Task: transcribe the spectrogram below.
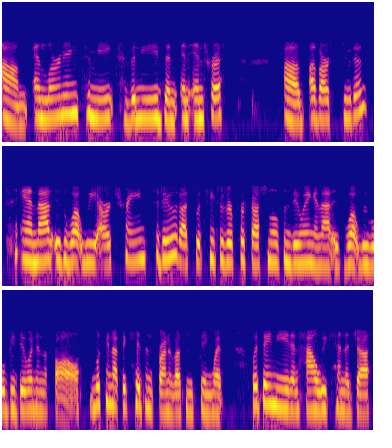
um, and learning to meet the needs and, and interests uh, of our students. And that is what we are trained to do. That's what teachers are professionals in doing. And that is what we will be doing in the fall, looking at the kids in front of us and seeing what, what they need and how we can adjust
